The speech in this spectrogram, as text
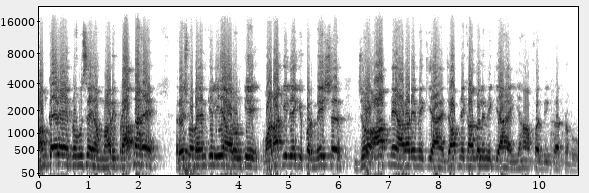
हम कह रहे हैं, प्रभु से हमारी प्रार्थना है रेशमा बहन के लिए और उनके वाड़ा के लिए कि परमेश्वर जो आपने आराड़े में किया है, जो आपने कांदोले में किया है, यहाँ पर भी कर प्रभु।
